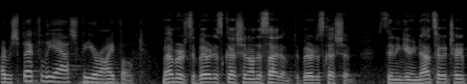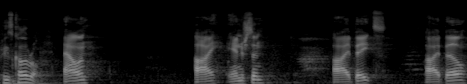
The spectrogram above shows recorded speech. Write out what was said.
I respectfully ask for your aye vote. Members, to bear discussion on this item? to bear discussion? Standing hearing none, Secretary, please call the roll. Allen. I. Anderson. I. Bates. I. Beall.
